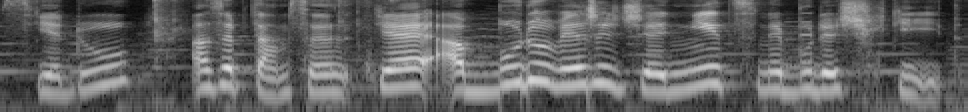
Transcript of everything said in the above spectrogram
sjedu a zeptám se tě a budu věřit, že nic nebudeš chtít.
